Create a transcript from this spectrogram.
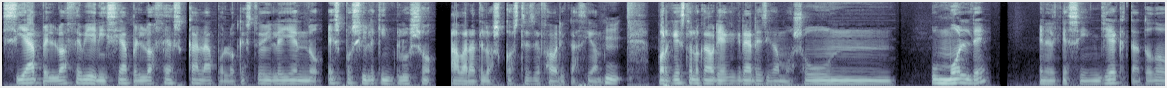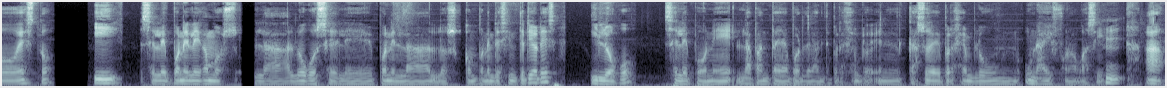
si Apple lo hace bien y si Apple lo hace a escala, por lo que estoy leyendo, es posible que incluso abarate los costes de fabricación. Hmm. Porque esto lo que habría que crear es, digamos, un, un molde en el que se inyecta todo esto y se le pone, digamos, la, luego se le ponen la- los componentes interiores y luego se le pone la pantalla por delante, por ejemplo, en el caso de, por ejemplo, un, un iPhone o algo así. Mm. Ah,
